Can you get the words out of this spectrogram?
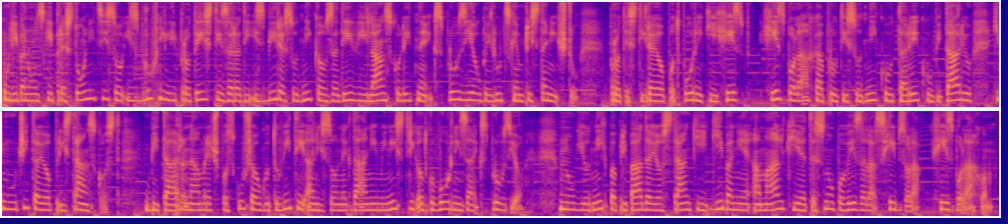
V libanonski prestolnici so izbruhnili protesti zaradi izbire sodnika v zadevi lanskoletne eksplozije v Bejrutskem pristanišču. Protestirajo podporniki Hez Hezbolaha proti sodniku Tareku Bitarju, ki mu učitajo pristranskost. Bitar namreč poskuša ugotoviti, ali so nekdani ministri odgovorni za eksplozijo. Mnogi od njih pa pripadajo stranki Gibanje Amal, ki je tesno povezala s Hezbolahom.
